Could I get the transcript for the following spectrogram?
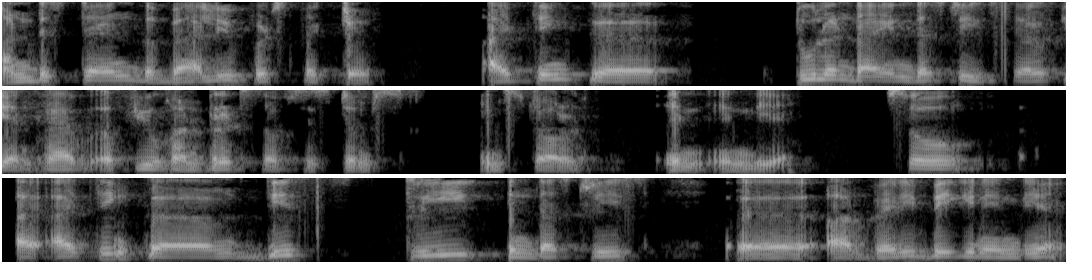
understand the value perspective, I think uh, tool and die industry itself can have a few hundreds of systems installed in India. So I, I think um, these three industries uh, are very big in India,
